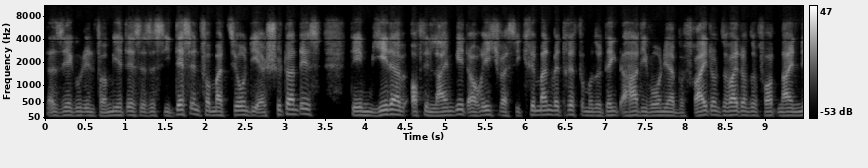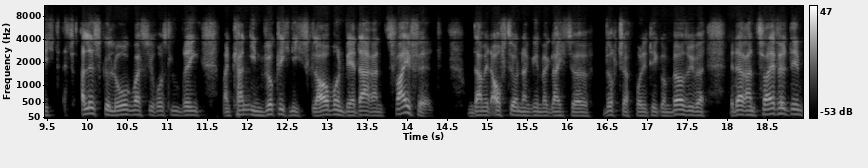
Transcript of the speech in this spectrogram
da sehr gut informiert ist. Es ist die Desinformation, die erschütternd ist, dem jeder auf den Leim geht, auch ich, was die Krim anbetrifft, wenn man so denkt, aha, die wurden ja befreit und so weiter und so fort. Nein, nicht. Es ist alles gelogen, was die Russen bringen. Man kann ihnen wirklich nichts glauben. Und wer daran zweifelt, um damit aufzuhören, dann gehen wir gleich zur Wirtschaft, Politik und Börse über. Wer daran zweifelt, dem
